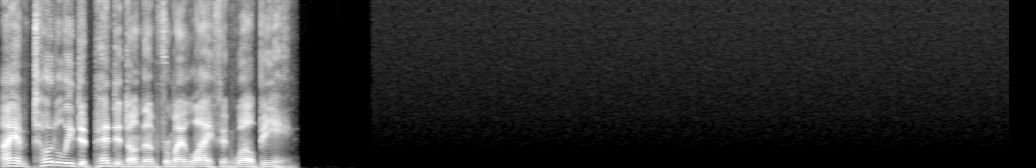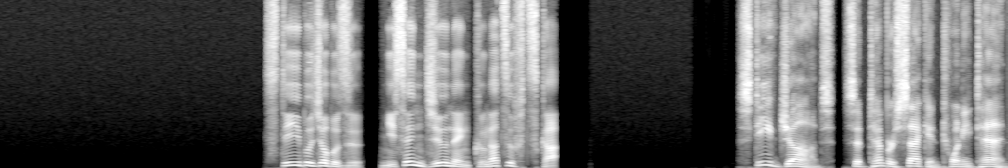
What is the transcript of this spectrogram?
I am totally dependent on them for my life and well スティーブ・ジョブズ、2010年9月2日。 Steve Jobs, September 2, 2010.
